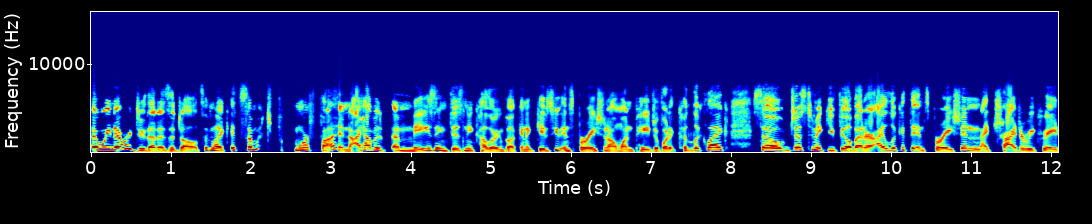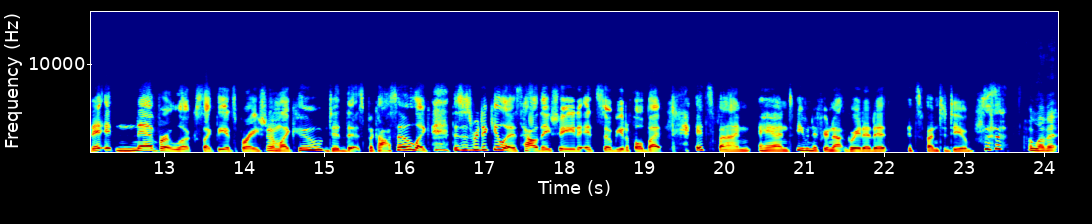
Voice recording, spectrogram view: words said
And we never do that as adults. I'm like, it's so much more fun. I have an amazing Disney coloring book and it gives you inspiration on one page of what it could look like. So, just to make you feel better, I look at the inspiration and I try to recreate it. It never looks like the inspiration. I'm like, who did this? Picasso? Like, this is ridiculous how they shade. It's so beautiful, but it's fun. And even if you're not great at it, it's fun to do. I love it.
